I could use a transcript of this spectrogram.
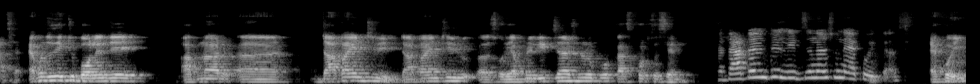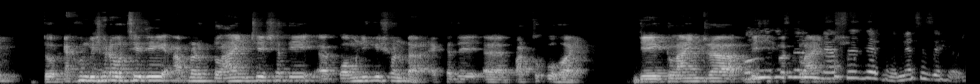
আচ্ছা এখন যদি একটু বলেন যে আপনার data entry data entry sorry আপনি লিড জেনারেশনের উপর কাজ করতেছেন। ডাটা এন্ট্রি লিড জেনারেশন একই কাজ। একই? তো এখন বিষয়টা হচ্ছে যে আপনার ক্লায়েন্টের সাথে কমিউনিকেশনটা একটা যে পার্থক্য হয়। যে ক্লায়েন্টরা বেশিরভাগ ক্লায়েন্ট মেসেজে হয় মেসেজে হয়।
